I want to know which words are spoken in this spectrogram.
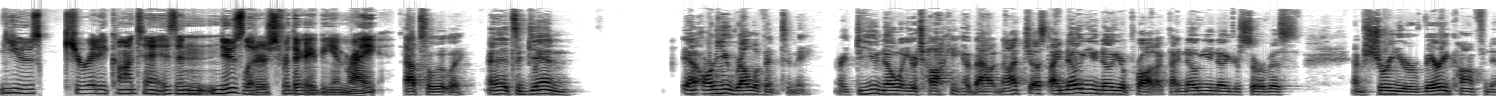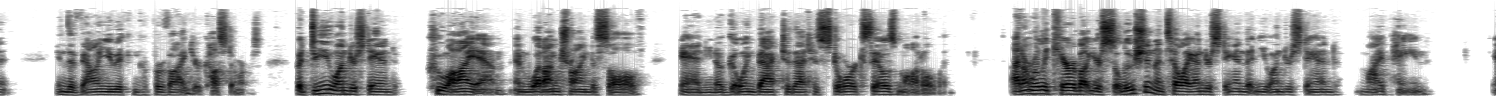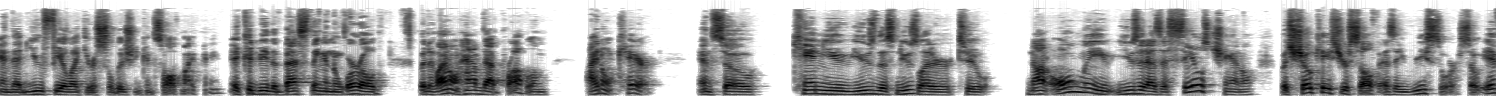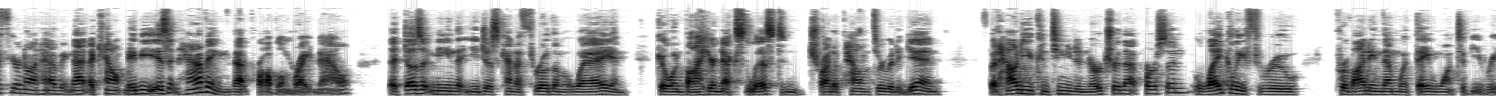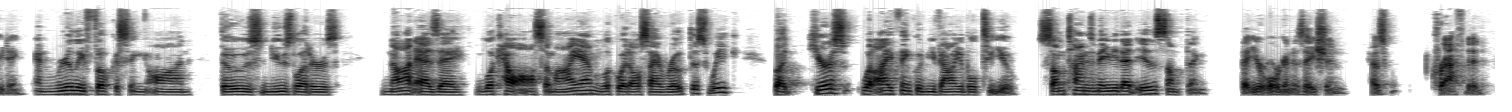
use curated content is in newsletters for their ABM, right? Absolutely. And it's again, are you relevant to me? Right? Do you know what you're talking about? Not just, I know you know your product, I know you know your service. I'm sure you're very confident in the value it can provide your customers. But do you understand who I am and what I'm trying to solve? And you know, going back to that historic sales model, I don't really care about your solution until I understand that you understand my pain and that you feel like your solution can solve my pain. It could be the best thing in the world, but if I don't have that problem, I don't care. And so, can you use this newsletter to not only use it as a sales channel, but showcase yourself as a resource? So, if you're not having that account, maybe isn't having that problem right now, that doesn't mean that you just kind of throw them away and go and buy your next list and try to pound through it again. But how do you continue to nurture that person? Likely through providing them what they want to be reading and really focusing on those newsletters, not as a look how awesome I am, look what else I wrote this week, but here's what I think would be valuable to you. Sometimes maybe that is something that your organization has crafted.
